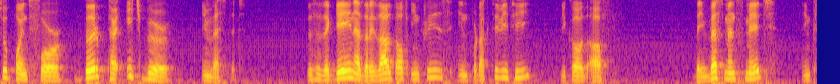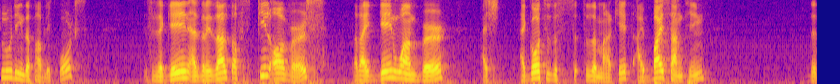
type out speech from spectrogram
2.4 birr per each birr invested. This is again as a result of increase in productivity because of the investments made, including the public works. This is again as a result of spillovers that I gain one birr, I, I go to the, to the market, I buy something, the,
